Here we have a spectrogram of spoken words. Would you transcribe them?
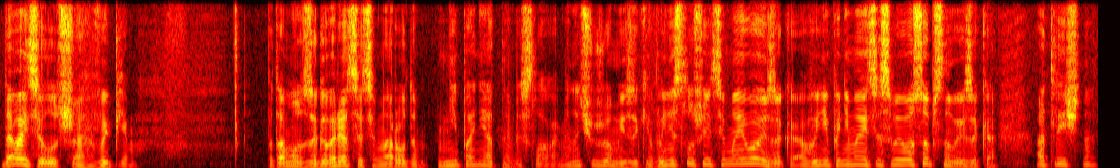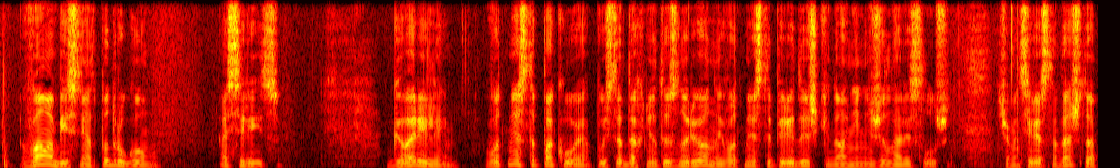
Давайте лучше выпьем. Потому заговорят с этим народом непонятными словами, на чужом языке. Вы не слушаете моего языка, вы не понимаете своего собственного языка. Отлично. Вам объяснят по-другому. Ассирийцы. Говорили им, вот место покоя, пусть отдохнет изнуренный, вот место передышки, но они не желали слушать. Чем интересно, да, что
